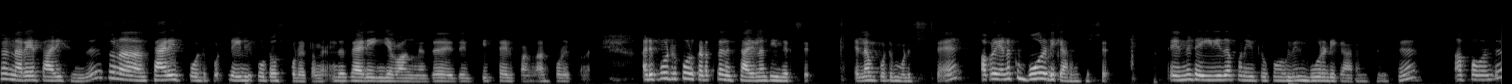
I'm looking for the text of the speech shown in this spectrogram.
ஸோ நிறைய சாரீஸ் இருந்து ஸோ நான் சாரீஸ் போட்டு போட்டு டெய்லி ஃபோட்டோஸ் போட்டுட்டு இருந்தேன். இந்த சாரீ இங்கே வாங்கினது இது இப்படி ஸ்டைல் பண்ணலாம்னு போட்டுட்டு இருந்தேன். அப்படி போட்டுருப்போ ஒரு கடத்துல எனக்கு சாரீலாம் தீர்ந்துருச்சு எல்லாம் போட்டு முடிச்சுட்டேன். அப்புறம் எனக்கு போர் அடிக்க ஆரம்பிச்சிருச்சு. என்ன டெய்லி தான் பண்ணிட்டு இருக்கோம் அப்படின்னு போர் அடிக்க ஆரம்பிச்சிருச்சு. அப்போ வந்து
